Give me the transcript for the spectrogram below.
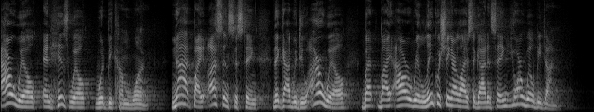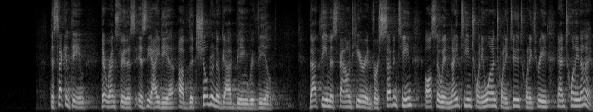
our will and his will would become one. Not by us insisting that God would do our will, but by our relinquishing our lives to God and saying, Your will be done. The second theme that runs through this is the idea of the children of God being revealed. That theme is found here in verse 17, also in 19, 21, 22, 23, and 29.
